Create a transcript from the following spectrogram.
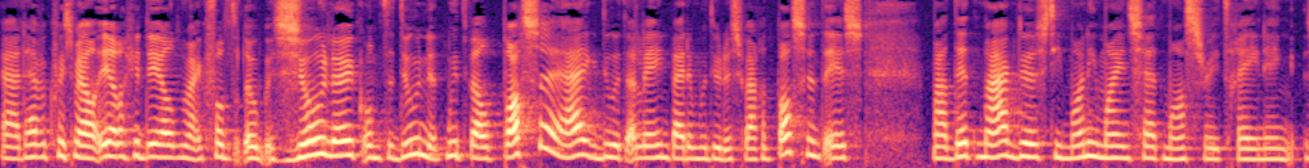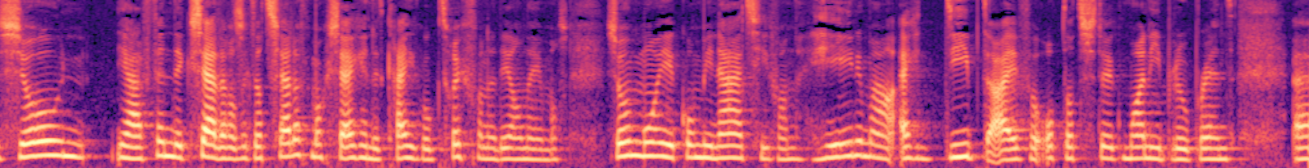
Ja, dat heb ik volgens mij al eerder gedeeld. Maar ik vond het ook zo leuk om te doen. Het moet wel passen. Hè? Ik doe het alleen bij de modules waar het passend is. Maar dit maakt dus die Money Mindset Mastery Training zo'n ja, vind ik zelf, als ik dat zelf mag zeggen, en dit krijg ik ook terug van de deelnemers, zo'n mooie combinatie van helemaal echt deep diven op dat stuk money blueprint. Uh,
